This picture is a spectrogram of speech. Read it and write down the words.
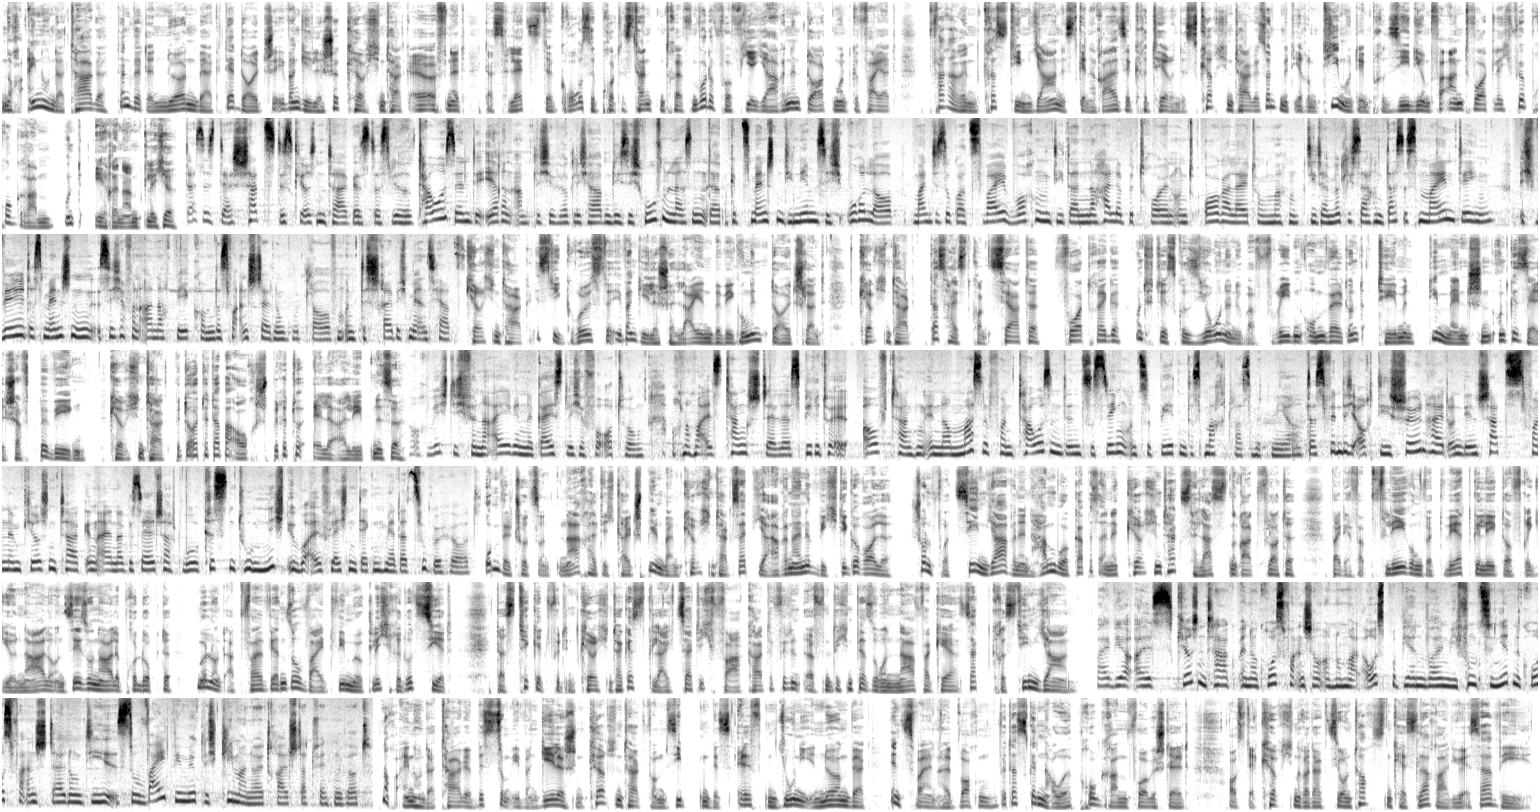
Noch 100 Tage, dann wird in Nürnberg der Deutsche Evangelische Kirchentag eröffnet. Das letzte große Protestantentreffen wurde vor vier Jahren in Dortmund gefeiert. Pfarrerin Christine Jahn ist Generalsekretärin des Kirchentages und mit ihrem Team und dem Präsidium verantwortlich für Programm und Ehrenamtliche. Das ist der Schatz des Kirchentages, dass wir tausende Ehrenamtliche wirklich haben, die sich rufen lassen. Da gibt es Menschen, die nehmen sich Urlaub, manche sogar zwei Wochen, die dann eine Halle betreuen und Orgaleitung machen, die dann wirklich sagen, das ist mein Ding. Ich will, dass Menschen sicher von A nach B kommen, dass Veranstaltungen gut laufen und das schreibe ich mir ins Herz. Kirchentag ist die größte evangelische Laienbewegung in Deutschland. Kirchentag, das heißt Konzerte, Vorträge und Diskussionen über Frieden, Umwelt und Themen, die Menschen und Gesellschaft bewegen. Kirchentag bedeutet aber auch spirituelle Erlebnisse. Auch wichtig für eine eigene geistliche Verortung. Auch nochmal als Tankstelle, spirituell auftanken, in einer Masse von Tausenden zu singen und zu beten, das macht was mit mir. Das finde ich auch die Schönheit und den Schatz von dem Kirchentag in einer Gesellschaft, wo Christentum nicht überall flächendeckend mehr dazugehört. Umweltschutz und Nachhaltigkeit spielen beim Kirchentag seit Jahren eine wichtige Rolle. Schon vor zehn Jahren in Hamburg gab es eine Kirchentagslastenradflotte. Bei der Verpflegung wird Wert gelegt auf regionale und saisonale Produkte. Müll und Abfall werden so weit wie möglich reduziert. Das Ticket für den Kirchentag ist gleichzeitig Fahrkarte für den öffentlichen Personennahverkehr, sagt Christine Jahn. Weil wir als Kirchentag in einer Großveranstaltung auch nochmal ausprobieren wollen, wie funktioniert eine Großveranstaltung, die so weit wie möglich klimaneutral stattfinden wird. Noch 100 Tage bis zum Evangelischen Kirchentag vom 7. bis 11. Juni in Nürnberg. In zweieinhalb Wochen wird das genaue Programm vorgestellt. Aus der Kirchenredaktion Torsten Kessler, Radio SAW.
